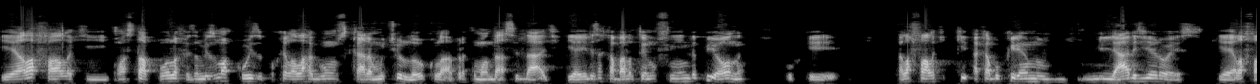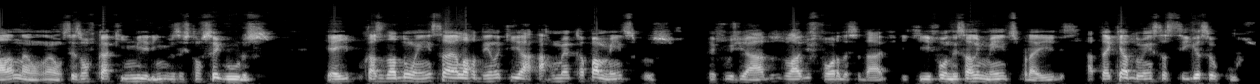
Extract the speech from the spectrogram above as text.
E ela fala que com as Tapô ela fez a mesma coisa, porque ela largou uns caras muito loucos lá para comandar a cidade. E aí eles acabaram tendo um fim ainda pior, né? Porque ela fala que, que, acabou criando milhares de heróis. E aí ela fala, não, não, vocês vão ficar aqui em Mirim, vocês estão seguros. E aí, por causa da doença, ela ordena que arrume acampamentos para os refugiados do lado de fora da cidade e que forneça alimentos para eles, até que a doença siga seu curso.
